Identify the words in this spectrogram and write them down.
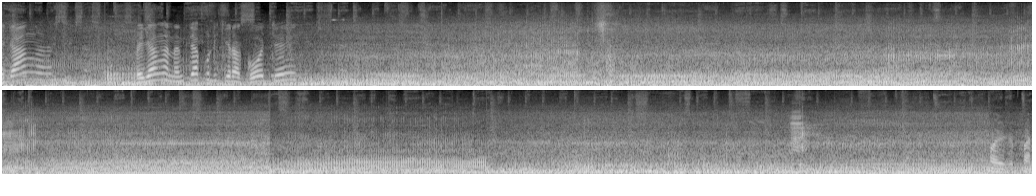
Pegangan. Pegangan nanti aku dikira Gojek. Oh di depan.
